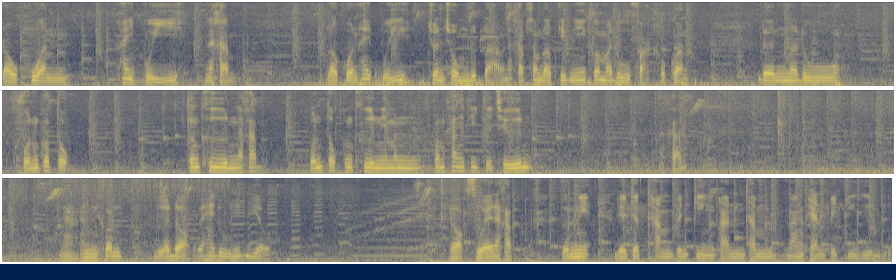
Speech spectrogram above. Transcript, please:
เราควรให้ปุ๋ยนะครับ เราควรให้ปุ๋ยชวนชมหรือเปล่านะครับสำหรับคลิปนี้ก็มาดูฝักเขาก่อน เดินมาดูฝนก็ตกกลางคืนนะครับฝนตกกลางคืนเนี่ยมันค่อนข้างที่จะชื้นนะครับนะอันนี้ก็เหลือดอกไว้ให้ดูนิดเดียว ดอกสวยนะครับ ต้นนี้เดี๋ยวจะทำเป็นกิ่งพันธุ์ทำนั่งแท่นไปกิ่งอื่นอยู่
